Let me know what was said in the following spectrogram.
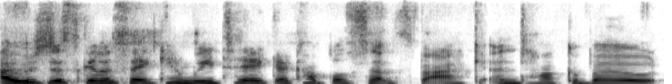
I was just going to say can we take a couple steps back and talk about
